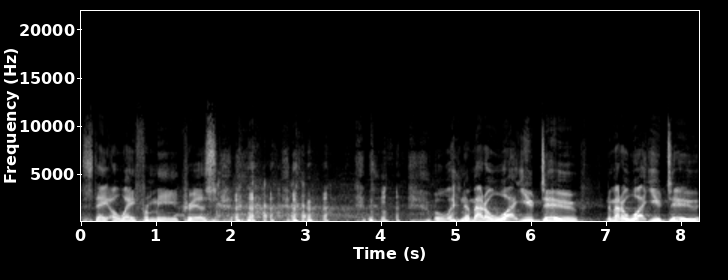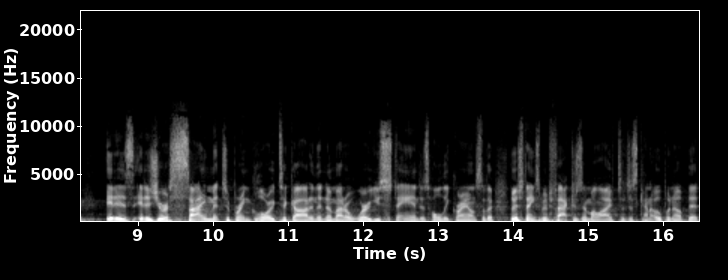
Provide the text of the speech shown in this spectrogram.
Stay away from me, Chris. no matter what you do, no matter what you do, it is, it is your assignment to bring glory to God, and that no matter where you stand is holy ground. So, the, those things have been factors in my life to just kind of open up that,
